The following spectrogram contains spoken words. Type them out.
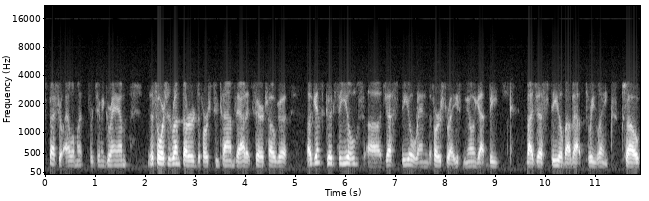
special element for Jimmy Graham. This horse has run third the first two times out at Saratoga against good fields. Uh, Just Steele ran the first race, and he only got beat by Just Steele by about three lengths. So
